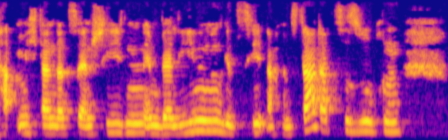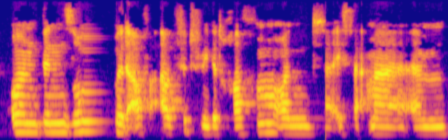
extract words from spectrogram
habe mich dann dazu entschieden, in Berlin gezielt nach einem Startup zu suchen und bin somit auf Outfittery getroffen und äh, ich sag mal, ähm,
